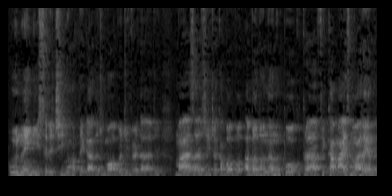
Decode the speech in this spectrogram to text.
o, no início ele tinha uma pegada de MOBA de verdade, mas a gente acabou abo- abandonando um pouco para ficar mais no arena.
